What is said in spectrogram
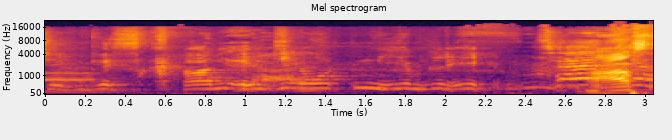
Genghis Khan. Ihr Idioten nie im Leben. Passt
